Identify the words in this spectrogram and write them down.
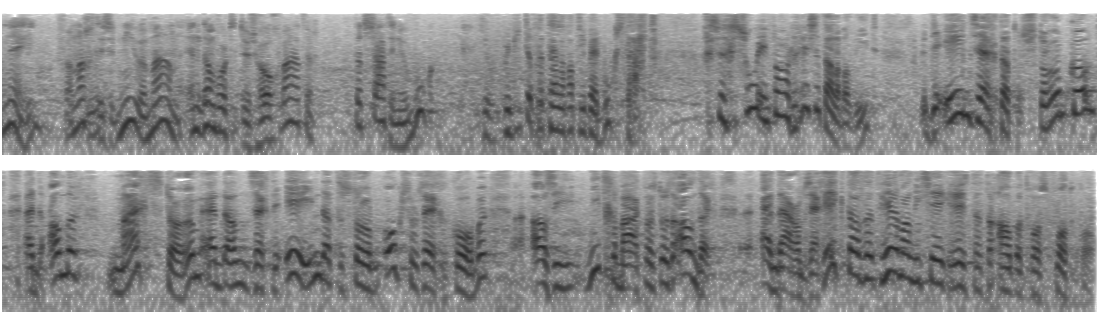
Nee, vannacht is het nieuwe maan... en dan wordt het dus hoog water. Dat staat in uw boek. Je hoeft me niet te vertellen wat hier bij het boek staat. Zo eenvoudig is het allemaal niet. De een zegt dat er storm komt en de ander maakt storm. En dan zegt de een dat de storm ook zou zijn gekomen als hij niet gemaakt was door de ander. En daarom zeg ik dat het helemaal niet zeker is dat de Albatros vlot komt.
